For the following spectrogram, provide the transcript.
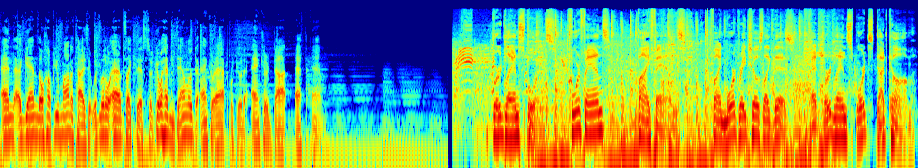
And again, they'll help you monetize it with little ads like this. So go ahead and download the Anchor app or go to anchor.fm. Birdland Sports. For fans, by fans. Find more great shows like this at birdlandsports.com.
